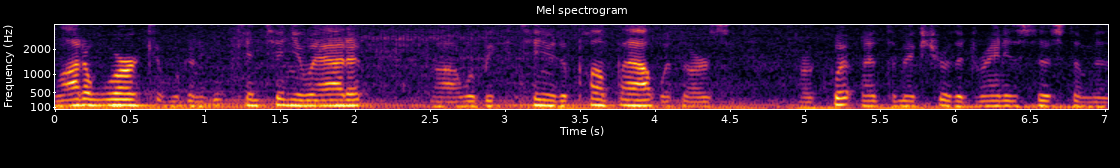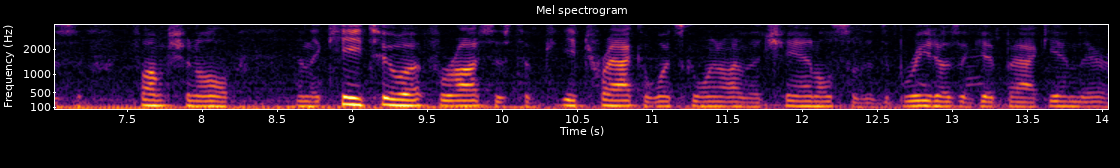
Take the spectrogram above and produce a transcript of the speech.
a lot of work, we're gonna continue at it. Uh, we'll be continuing to pump out with our, our equipment to make sure the drainage system is functional. And the key to it for us is to keep track of what's going on in the channels so the debris doesn't get back in there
